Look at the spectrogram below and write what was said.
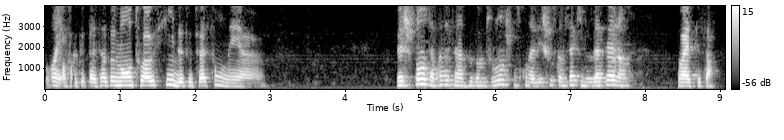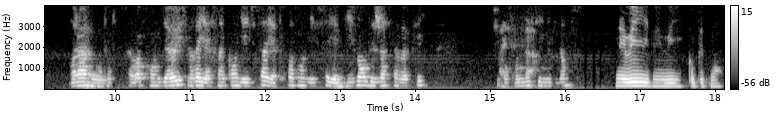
Enfin, que tu as certainement en toi aussi, de toute façon, mais. Mais je pense, après, c'est un peu comme tout le monde, je pense qu'on a des choses comme ça qui nous appellent. Hein. Ouais, c'est ça. Voilà, quand on trouve savoir quand on se dit, ah oui, c'est vrai, il y a 5 ans, il y a eu ça, il y a 3 ans, il y a eu ça, il y a 10 ans déjà, ça m'appelait. Puis quand on c'est une évidence. Mais oui, mais oui, complètement.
